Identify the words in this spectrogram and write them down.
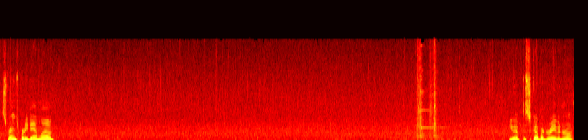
This rain's pretty damn loud. You have discovered Raven Rock.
